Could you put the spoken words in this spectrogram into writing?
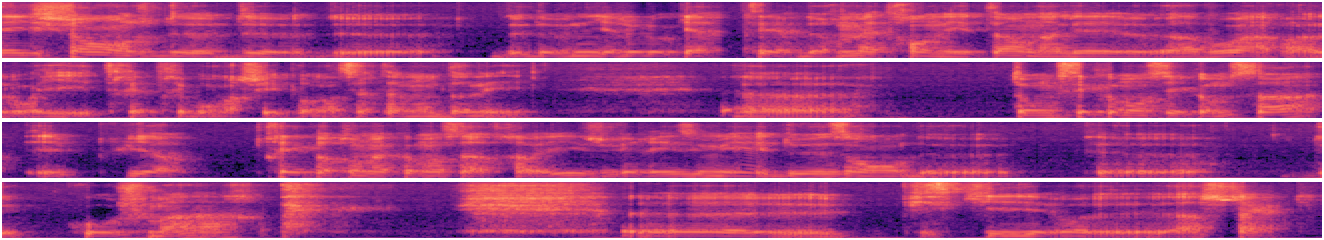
échange de, de, de, de, devenir le locataire, de remettre en état, on allait avoir un loyer très très bon marché pendant un certain nombre d'années. Euh, donc, c'est commencé comme ça. Et puis après, quand on a commencé à travailler, je vais résumer deux ans de, de, cauchemar. euh, puisqu'à chaque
